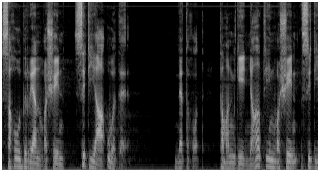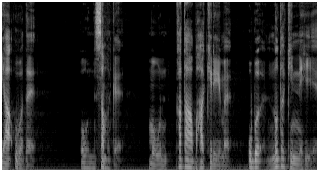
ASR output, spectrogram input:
සහෝදරයන් වශයෙන් සිටියා වුවද. නැතහොත් තමන්ගේ ඥාතීන් වශයෙන් සිටියා වුවද. ඔවුන් සමක මොවුන් කතාබහ කිරීම ඔබ නොදකින්නෙහිය.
